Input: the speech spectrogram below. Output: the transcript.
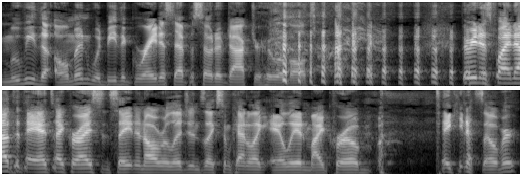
movie The Omen would be the greatest episode of Doctor Who of all time. we just find out that the Antichrist and Satan and all religions like some kind of like alien microbe taking us over.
